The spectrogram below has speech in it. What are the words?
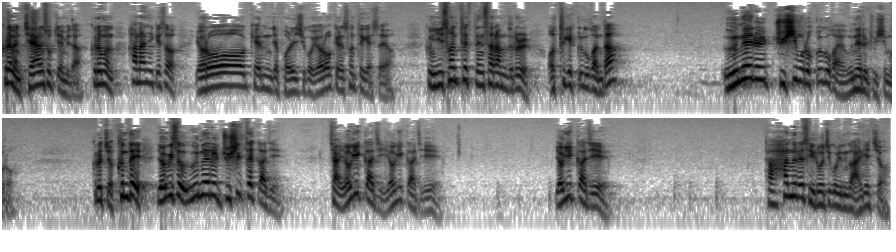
그러면 제한 속죄입니다. 그러면 하나님께서 여러 개는 이제 버리시고 여러 개를 선택했어요. 그럼 이 선택된 사람들을 어떻게 끌고 간다? 은혜를 주심으로 끌고 가요. 은혜를 주심으로. 그렇죠. 근데 여기서 은혜를 주실 때까지, 자, 여기까지, 여기까지, 여기까지 다 하늘에서 이루어지고 있는 거 알겠죠?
